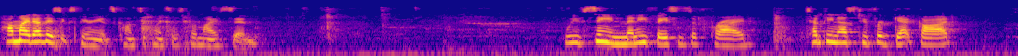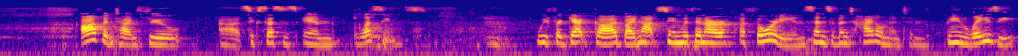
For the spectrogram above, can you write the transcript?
How might others experience consequences for my sin? We've seen many faces of pride tempting us to forget God, oftentimes through uh, successes and blessings. We forget God by not seeing within our authority and sense of entitlement and being lazy,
